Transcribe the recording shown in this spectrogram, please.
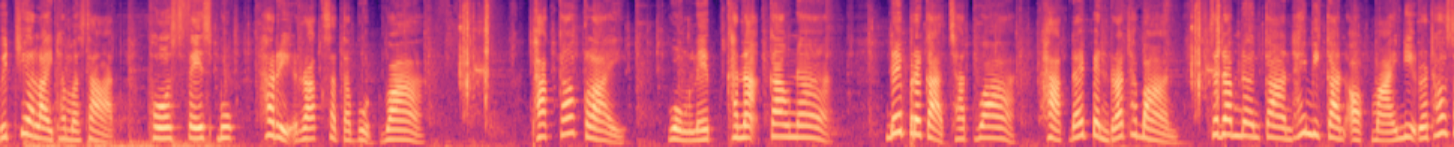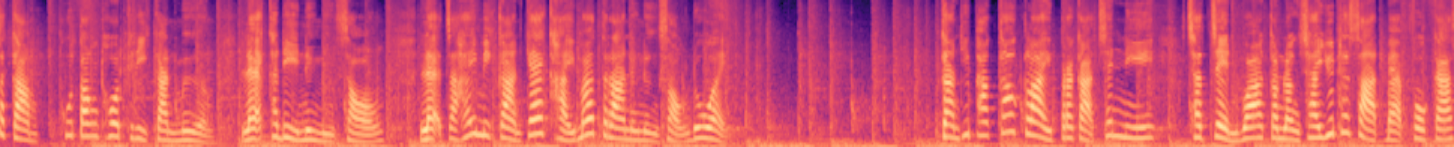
วิทยาลัยธรรมศาสตร์ โพสต์เฟซบุ๊กหริรักษ์สัตบุตรว่า พักก้าวไกล วงเล็บคณะก้าวหน้า ได้ประกาศชัดว่า หากได้เป็นรัฐบาล จะดำเนินการให้มีการออกหมายนิรโทษกรรม ผู้ต้องโทษคดีการเมือง และคดี 112 และจะให้มีการแก้ไขมาตรา 112 ด้วย การที่พักก้าวไกลประกาศเช่นนี้ ชัดเจนว่ากำลังใช้ยุทธศาสตร์แบบโฟกัส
